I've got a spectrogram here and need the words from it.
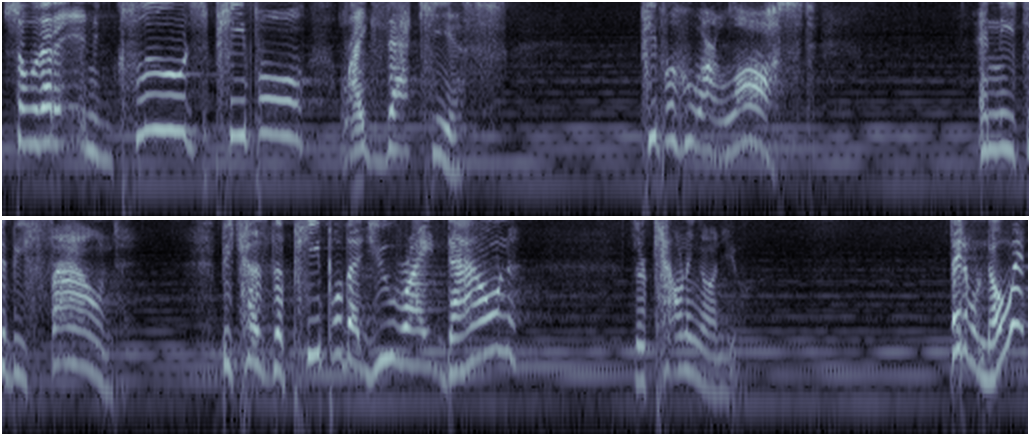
so that it includes people like Zacchaeus people who are lost and need to be found. Because the people that you write down, they're counting on you. They don't know it,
